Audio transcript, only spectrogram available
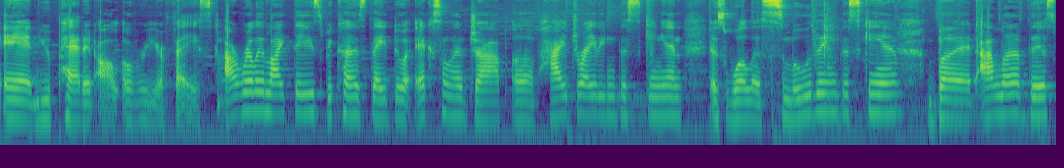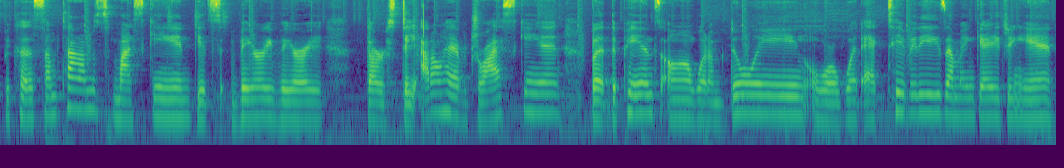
and you pat it all over your face. I really like these because they do an excellent job of hydrating the skin as well as smoothing the skin. But I love this because sometimes my skin gets very, very thirsty. I don't have dry skin, but depends on what I'm doing or what activities I'm engaging in,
